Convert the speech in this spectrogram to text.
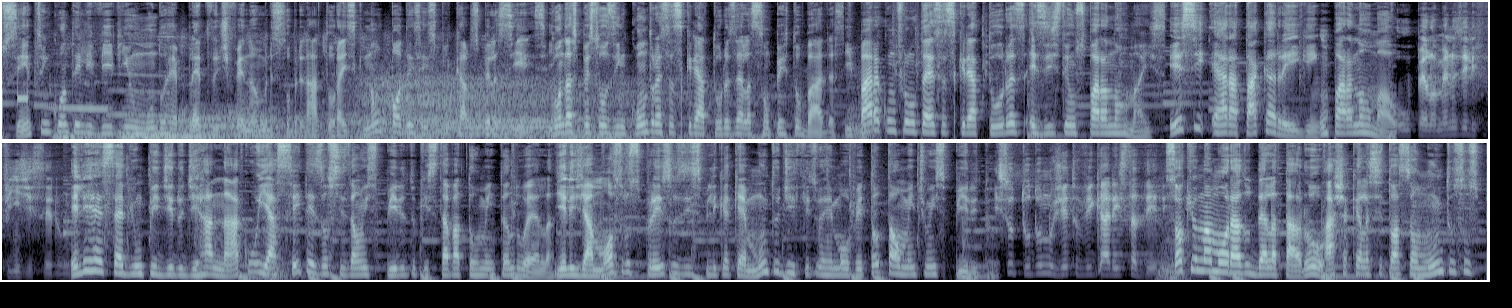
100% enquanto ele vive em um mundo repleto de fenômenos sobrenaturais que não podem ser explicados pela ciência. quando as pessoas encontram essas criaturas, elas são perturbadas. E para confrontar essas criaturas, existem os paranormais. Esse é Arataka Reigen, um paranormal. Ou pelo menos ele finge ser um. Ele recebe um pedido de Hanako e aceita exorcizar um espírito que estava atormentando ela. E ele já mostra os preços e explica que é muito difícil remover totalmente um espírito. Isso tudo no jeito vigarista dele. Só que o namorado dela, Tarô, acha aquela situação muito suspeita.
